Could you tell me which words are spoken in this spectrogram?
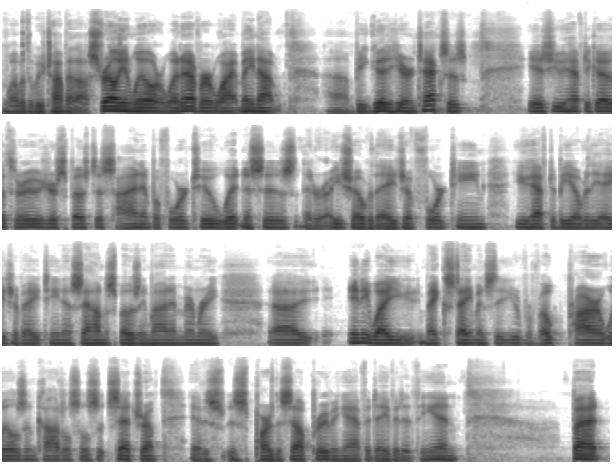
well, whether we were talking about the Australian will or whatever, why it may not uh, be good here in Texas, is you have to go through. You're supposed to sign it before two witnesses that are each over the age of 14. You have to be over the age of 18, a sound, disposing mind and memory. Uh, anyway, you make statements that you've revoked prior wills and codicils, etc. As, as part of the self-proving affidavit at the end. But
